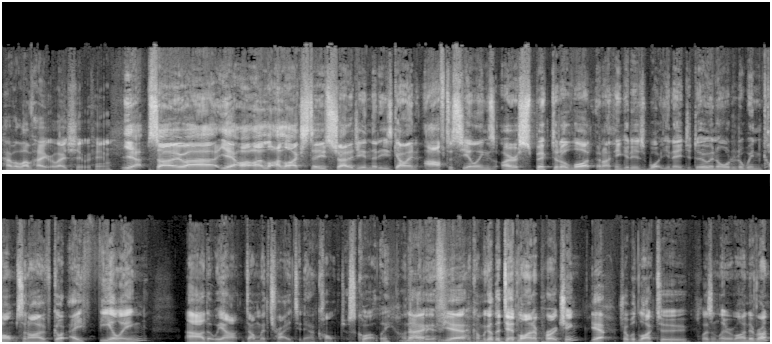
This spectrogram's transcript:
have a love hate relationship with him. Yeah. So uh, yeah, I, I, I like Steve's strategy in that he's going after ceilings. I respect it a lot, and I think it is what you need to do in order to win comps. And I've got a feeling. Uh, that we aren't done with trades in our comp, just quietly. I think No, there'll be a few yeah. more to come. We've got the deadline approaching. Yeah. which I would like to pleasantly remind everyone,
